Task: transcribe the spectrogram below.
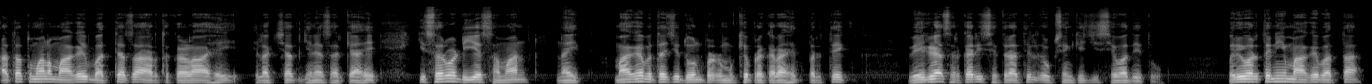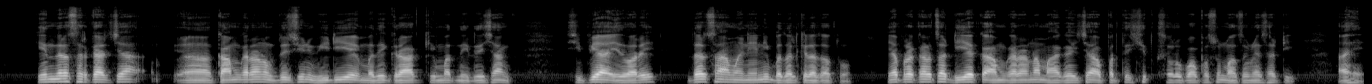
आता तुम्हाला महागाई भत्त्याचा अर्थ कळला आहे हे लक्षात घेण्यासारखे आहे की सर्व डी एस समान नाहीत. महागाई भत्त्याचे दोन प्र मुख्य प्रकार आहेत. प्रत्येक वेगळ्या सरकारी क्षेत्रातील लोकसंख्येची सेवा देतो. परिवर्तनीय महागाई भत्ता केंद्र सरकारच्या कामगारांना उद्देशून व्ही डी एमध्ये ग्राहक किंमत निर्देशांक सी पी आयद्वारे दर सहा महिन्यांनी बदल केला जातो. या प्रकारचा डी ए कामगारांना महागाईच्या अप्रत्याशित स्वरूपापासून वाचवण्यासाठी आहे.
